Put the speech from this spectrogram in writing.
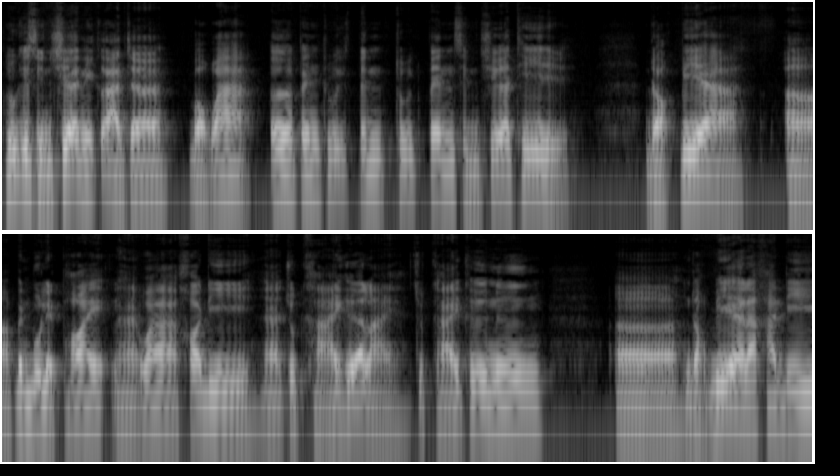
ธุรกิจสินเชื่อนี้ก็อาจจะบอกว่าเออเป็นธุรกิจเป็นธุรเป็นสินเชื่อที่ดอกเบี้ยเป็น bullet point นะฮะว่าข้อดีนะจุดขายคืออะไร จุดขายคือหนึ่งดอกเบี้ยราคาดี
